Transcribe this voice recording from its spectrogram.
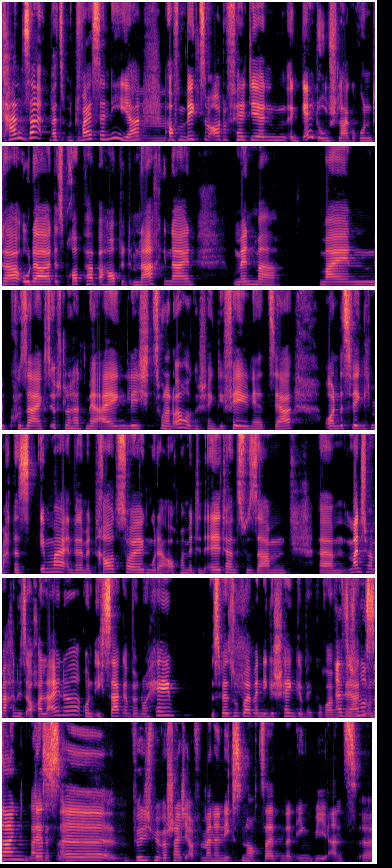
kann sein, du weißt ja nie, ja, Mhm. auf dem Weg zum Auto fällt dir ein Geldumschlag runter oder das Brautpaar behauptet im Nachhinein, Moment mal, mein Cousin XY hat mir eigentlich 200 Euro geschenkt, die fehlen jetzt, ja. Und deswegen, ich mache das immer entweder mit Trauzeugen oder auch mal mit den Eltern zusammen. Ähm, manchmal machen die es auch alleine und ich sage einfach nur, hey, es wäre super, wenn die Geschenke weggeräumt Also werden. ich muss sagen, das an. äh, würde ich mir wahrscheinlich auch für meine nächsten Hochzeiten dann irgendwie ans äh,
